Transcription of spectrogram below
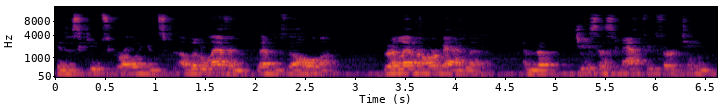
it just keeps growing, and a little leaven leavens the whole lump, good leaven or bad leaven. And the Jesus, Matthew 13,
